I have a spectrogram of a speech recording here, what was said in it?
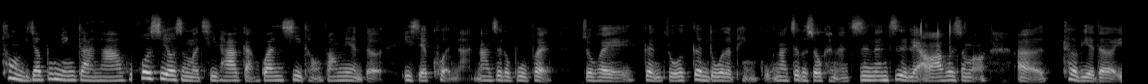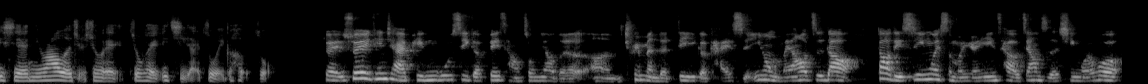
痛比较不敏感啊，或是有什么其他感官系统方面的一些困难？那这个部分就会更多更多的评估。那这个时候可能只能治疗啊，或什么呃特别的一些 neurologist 就会就会一起来做一个合作。对，所以听起来评估是一个非常重要的嗯 treatment 的第一个开始，因为我们要知道到底是因为什么原因才有这样子的行为，或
